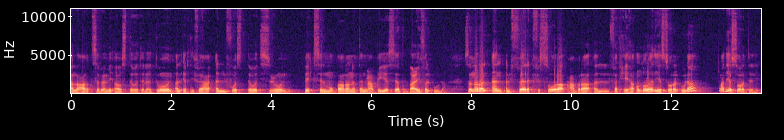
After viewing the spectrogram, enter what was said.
العرض 736 الارتفاع 1096 بكسل مقارنة مع القياسات الضعيفة الأولى. سنرى الآن الفارق في الصورة عبر فتحها. انظر هذه الصورة الأولى وهذه الصورة الثانية.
